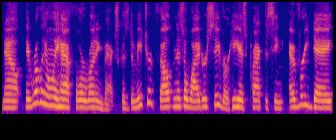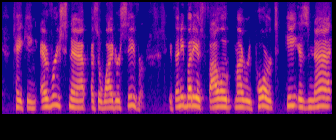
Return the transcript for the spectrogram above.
Now, they really only have four running backs because Demetric Felton is a wide receiver. He is practicing every day, taking every snap as a wide receiver. If anybody has followed my reports, he is not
